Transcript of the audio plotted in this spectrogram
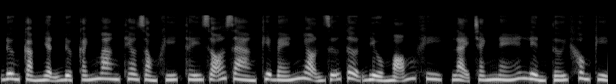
đương cảm nhận được cánh mang theo dòng khí thấy rõ ràng kia bén nhọn giữ tợn điều mõm khi, lại tránh né liền tới không kịp.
